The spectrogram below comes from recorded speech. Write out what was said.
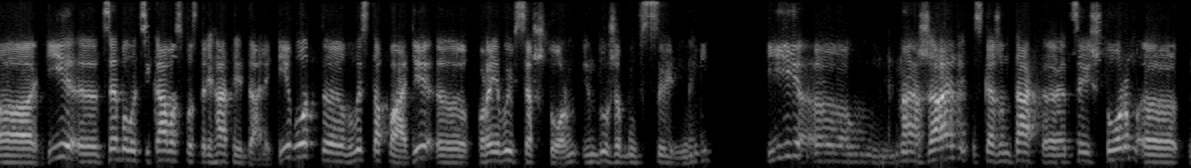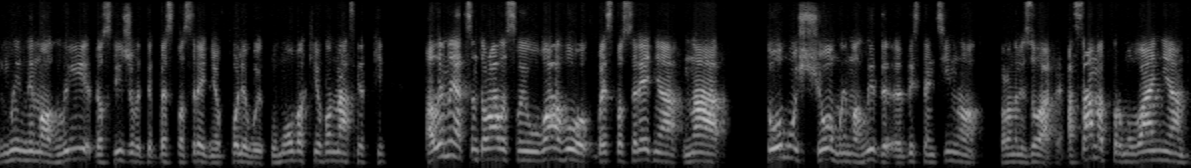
Е, і е, це було цікаво спостерігати і далі. І от е, в листопаді е, проявився шторм. Він дуже був сильний. І, на жаль, скажімо так, цей шторм ми не могли досліджувати безпосередньо в польових умовах його наслідки, але ми акцентували свою увагу безпосередньо на тому, що ми могли дистанційно проаналізувати, а саме формування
